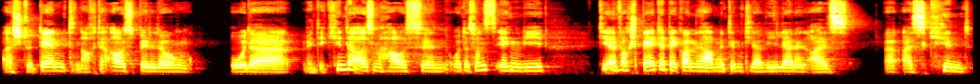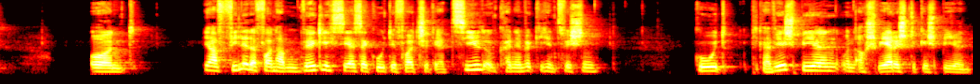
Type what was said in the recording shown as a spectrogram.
als Student, nach der Ausbildung oder wenn die Kinder aus dem Haus sind oder sonst irgendwie, die einfach später begonnen haben mit dem Klavierlernen als, äh, als Kind. Und ja, viele davon haben wirklich sehr, sehr gute Fortschritte erzielt und können wirklich inzwischen gut Klavier spielen und auch schwere Stücke spielen.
